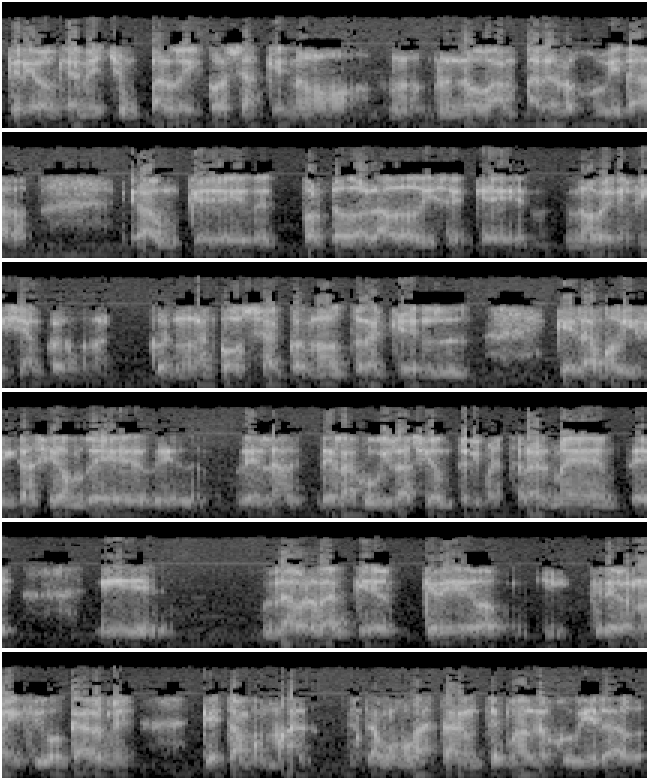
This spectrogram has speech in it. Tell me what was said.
creo que han hecho un par de cosas que no, no, no van para los jubilados. Aunque por todos lados dicen que nos benefician con una, con una cosa, con otra, que el, que la modificación de, de, de la, de la jubilación trimestralmente, eh, la verdad que creo, y creo no equivocarme, que estamos mal, estamos bastante mal los jubilados.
